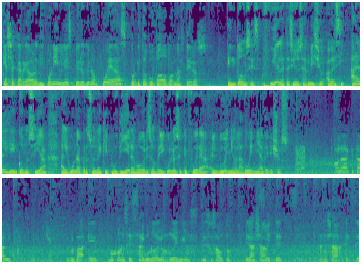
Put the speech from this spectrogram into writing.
que haya cargadores disponibles, pero que no puedas porque está ocupado por nafteros. Entonces fui a la estación de servicio a ver si alguien conocía alguna persona que pudiera mover esos vehículos y que fuera el dueño o la dueña de ellos. Hola, ¿qué tal? Disculpa, eh, ¿vos conocés a alguno de los dueños de esos autos? Mira allá, ¿viste? Allá, este,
